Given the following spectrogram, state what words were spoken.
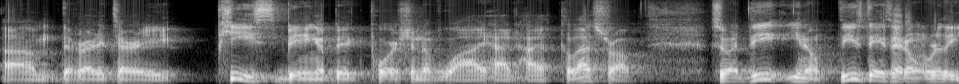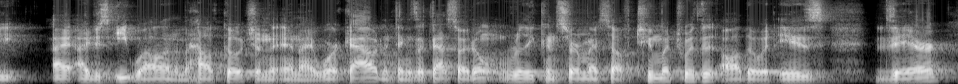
um, the hereditary piece being a big portion of why I had high cholesterol. So at the you know these days I don't really I, I, just eat well and I'm a health coach and, and I work out and things like that. So I don't really concern myself too much with it, although it is there.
